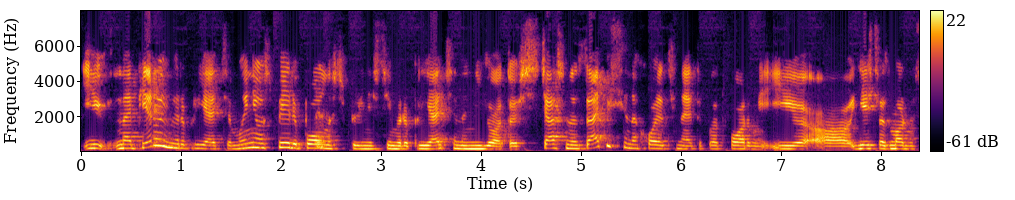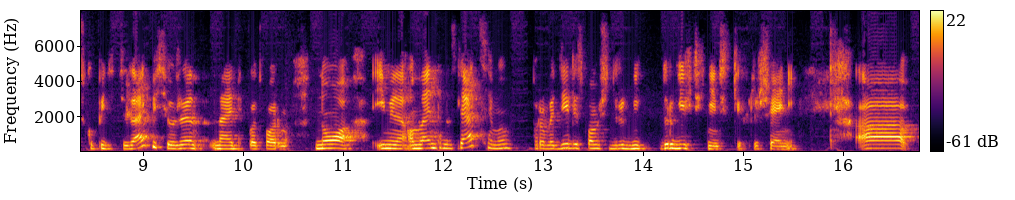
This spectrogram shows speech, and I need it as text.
и на первое мероприятие мы не успели полностью перенести мероприятие на нее. То есть сейчас у нас записи находятся на этой платформе, и э, есть возможность купить эти записи уже на этой платформе. Но именно онлайн-трансляции мы проводили с помощью других, других технических решений. А,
